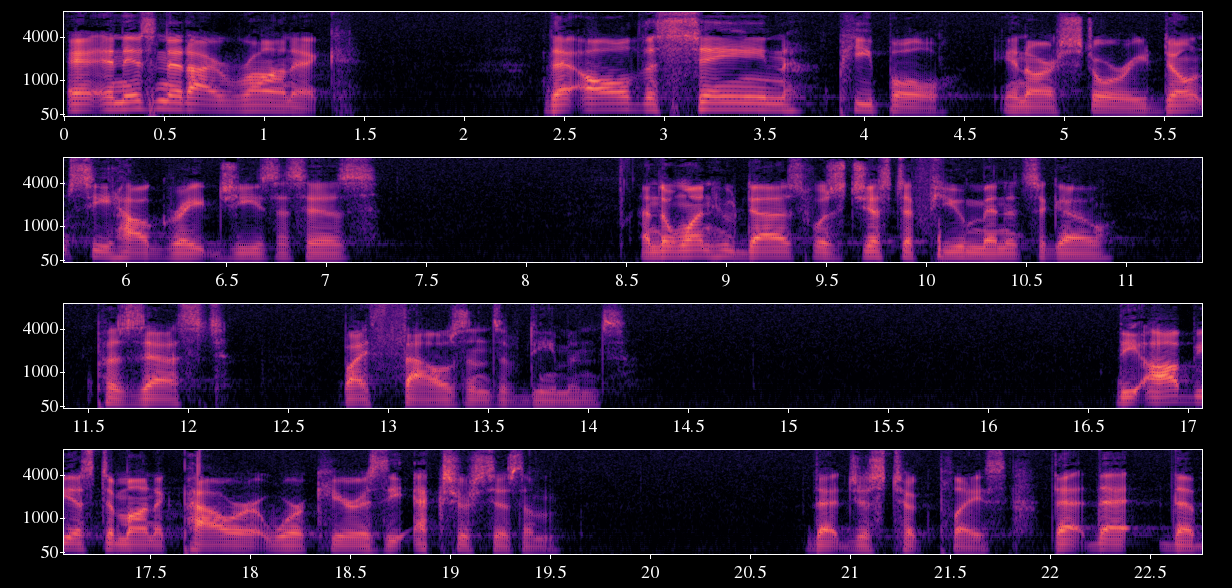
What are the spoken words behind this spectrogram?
And, isn't it ironic that all the sane people in our story don't see how great Jesus is? And the one who does was just a few minutes ago possessed by thousands of demons. The obvious demonic power at work here is the exorcism that just took place. That, that the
